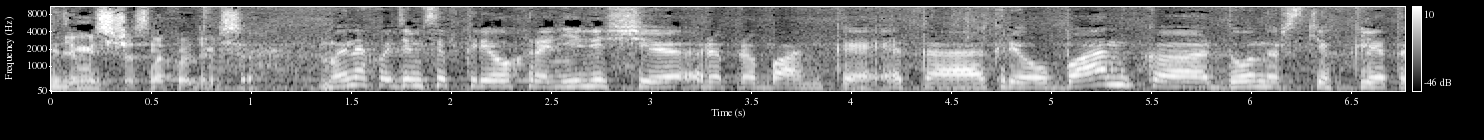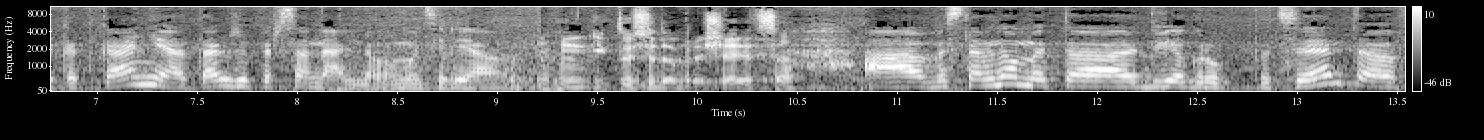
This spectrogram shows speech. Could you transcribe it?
Где мы сейчас находимся? Мы находимся в криохранилище Репробанка. Это криобанк донорских клеток и тканей, а также персонального материала. И кто сюда обращается? А в основном это две группы пациентов.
